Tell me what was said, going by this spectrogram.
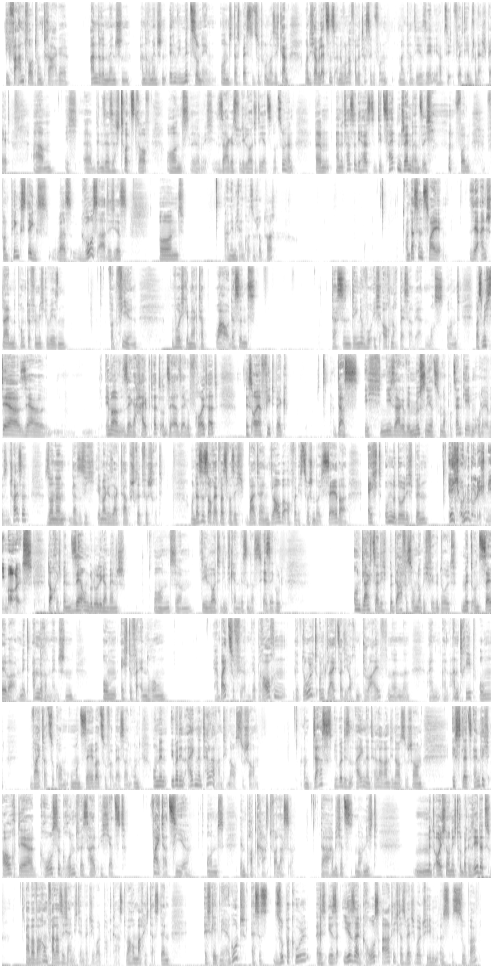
die Verantwortung trage, anderen Menschen, andere Menschen irgendwie mitzunehmen und das Beste zu tun, was ich kann. Und ich habe letztens eine wundervolle Tasse gefunden. Man kann sie hier sehen. Ihr habt sie vielleicht eben schon erspäht. Ähm, ich äh, bin sehr, sehr stolz drauf und äh, ich sage es für die Leute, die jetzt nur zuhören. Ähm, eine Tasse, die heißt Die Zeiten gendern sich von, von Pink Stinks, was großartig ist. Und da nehme ich einen kurzen Schluck draus. Und das sind zwei sehr einschneidende Punkte für mich gewesen, von vielen, wo ich gemerkt habe, wow, das sind, das sind Dinge, wo ich auch noch besser werden muss. Und was mich sehr, sehr, immer sehr gehypt hat und sehr, sehr gefreut hat, ist euer Feedback, dass ich nie sage, wir müssen jetzt 100% geben oder wir sind scheiße, sondern dass ich immer gesagt habe, Schritt für Schritt. Und das ist auch etwas, was ich weiterhin glaube, auch wenn ich zwischendurch selber echt ungeduldig bin. Ich ungeduldig niemals. Doch, ich bin ein sehr ungeduldiger Mensch. Und ähm, die Leute, die mich kennen, wissen das sehr, sehr gut. Und gleichzeitig bedarf es unglaublich viel Geduld mit uns selber, mit anderen Menschen, um echte Veränderungen herbeizuführen. Wir brauchen Geduld und gleichzeitig auch einen Drive, einen, einen, einen Antrieb, um weiterzukommen, um uns selber zu verbessern und um den, über den eigenen Tellerrand hinauszuschauen. Und das über diesen eigenen Tellerrand hinauszuschauen, ist letztendlich auch der große Grund, weshalb ich jetzt weiterziehe und den Podcast verlasse. Da habe ich jetzt noch nicht mit euch noch nicht drüber geredet, aber warum verlasse ich eigentlich den Veggie World Podcast? Warum mache ich das? Denn es geht mir ja gut. Es ist super cool. Es, ihr, ihr, seid großartig. Das Vegetable-Team ist, ist, super.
